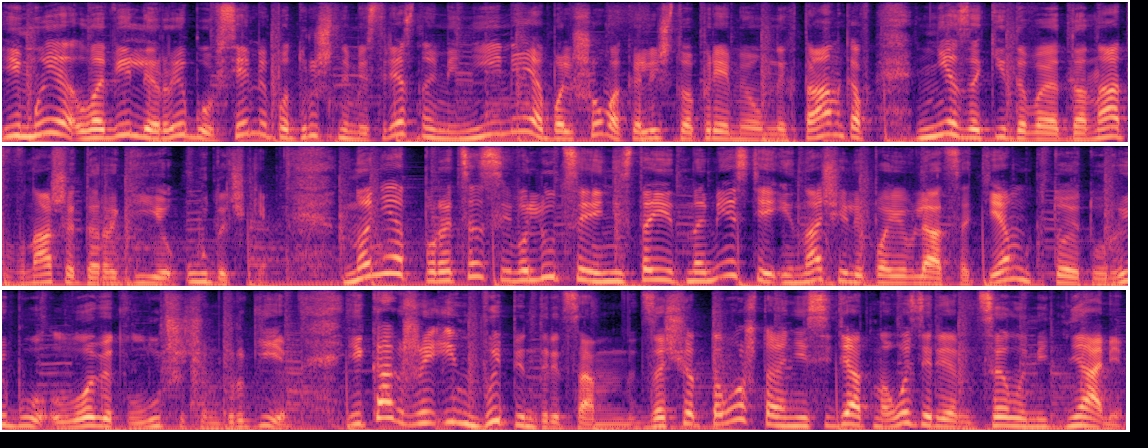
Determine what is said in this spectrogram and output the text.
И мы ловили рыбу всеми подручными средствами, не имея большого количества премиумных танков, не закидывая донат в наши дорогие удочки. Но нет, процесс эволюции не стоит на месте и начали появляться тем, кто эту рыбу ловит лучше, чем другие. И как же им выпендриться? За счет того, что они сидят на озере целыми днями.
